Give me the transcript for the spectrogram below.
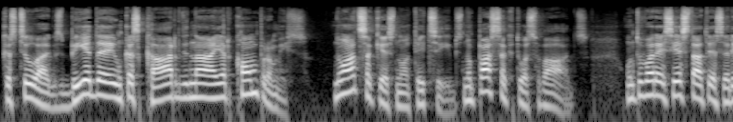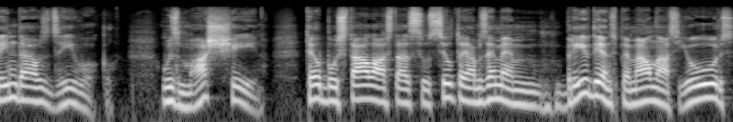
kas cilvēkus biedēja un kas kārdināja ar kompromisu. Nu, atsakies no ticības, nu, pasaki tos vārdus, un tu varēsi iestāties rindā uz dzīvokli, uz mašīnu. Tev būs tālās tās uz siltajām zemēm brīvdienas pie Melnās jūras.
